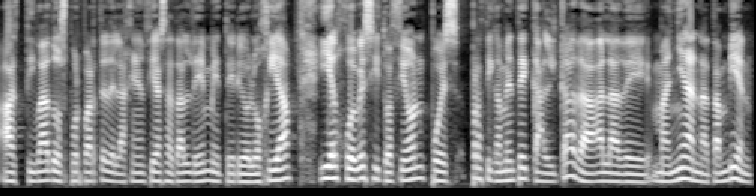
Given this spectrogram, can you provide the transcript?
activados por parte de la Agencia Estatal de Meteorología. Y el jueves, situación pues prácticamente calcada a la de mañana también.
